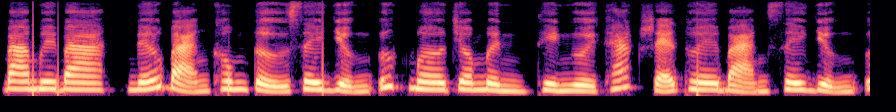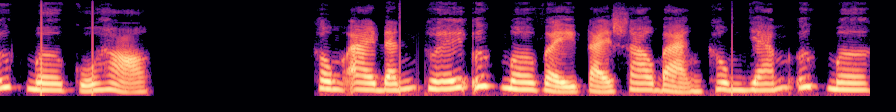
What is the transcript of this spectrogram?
ba mươi ba Nếu bạn không tự xây dựng ước mơ cho mình thì người khác sẽ thuê bạn xây dựng ước mơ của họ. Không ai đánh thuế ước mơ vậy tại sao bạn không dám ước mơ?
